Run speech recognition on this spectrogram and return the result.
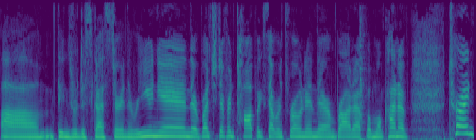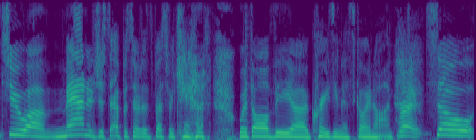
um, things were discussed during the reunion. There are a bunch of different topics that were thrown in there and brought up, and we'll kind of try to um, manage this episode as best we can with all the uh, craziness going on. Right. So.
